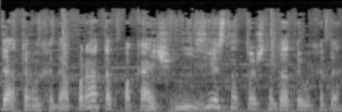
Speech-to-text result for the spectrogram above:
дата выхода аппарата пока еще неизвестна точно дата выхода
